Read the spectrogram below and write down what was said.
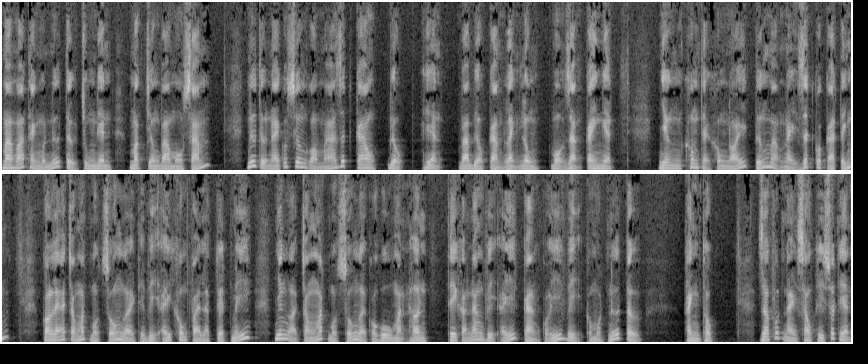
mà hóa thành một nữ tử trung niên mặc trường bào màu xám. Nữ tử này có xương gò má rất cao, biểu hiện và biểu cảm lạnh lùng, bộ dạng cay nghiệt. Nhưng không thể không nói tướng mạo này rất có cá tính. Có lẽ trong mắt một số người thì vị ấy không phải là tuyệt mỹ, nhưng ở trong mắt một số người có gu mặn hơn, thì khả năng vị ấy càng có ý vị của một nữ tử, thành thục. Giờ phút này sau khi xuất hiện,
